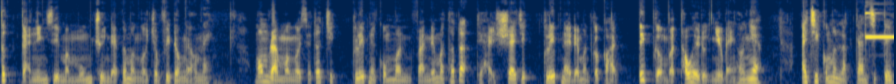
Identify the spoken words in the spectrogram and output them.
tất cả những gì mà muốn truyền đạt với mọi người trong video ngày hôm nay Mong rằng mọi người sẽ thích chiếc clip này của mình và nếu mà thích á, thì hãy share chiếc clip này để mình có cơ hội tiếp cận và thấu hiểu được nhiều bạn hơn nha. IG của mình là Kanchiki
